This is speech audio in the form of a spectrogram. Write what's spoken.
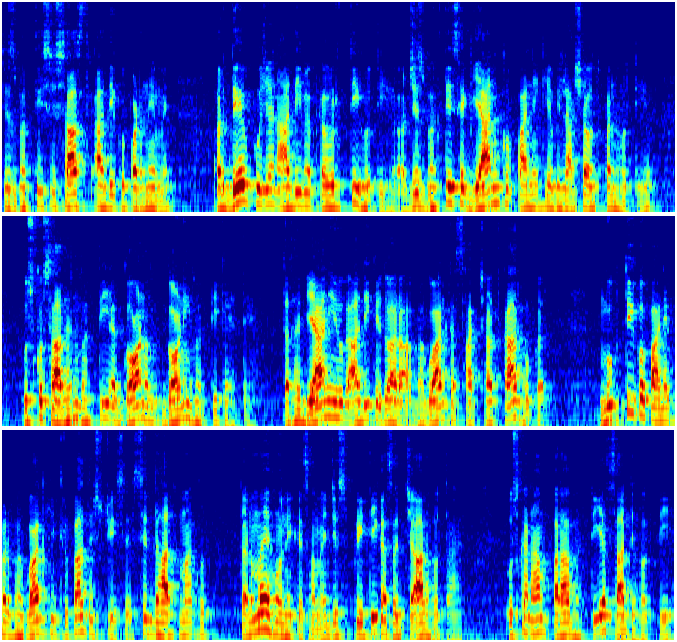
जिस भक्ति से शास्त्र आदि को पढ़ने में और देव पूजन आदि में प्रवृत्ति होती है और जिस भक्ति से ज्ञान को पाने की अभिलाषा उत्पन्न होती है, उसको साधन भक्ति या गौण, गौणी भक्ति कहते हैं। तथा ज्ञान योग आदि के द्वारा भगवान का साक्षात्कार होकर मुक्ति को पाने पर भगवान की कृपा दृष्टि से सिद्धात्मा को तन्मय होने के समय जिस प्रीति का संचार होता है, उसका नाम पराभक्ति या साध्य भक्ति है।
